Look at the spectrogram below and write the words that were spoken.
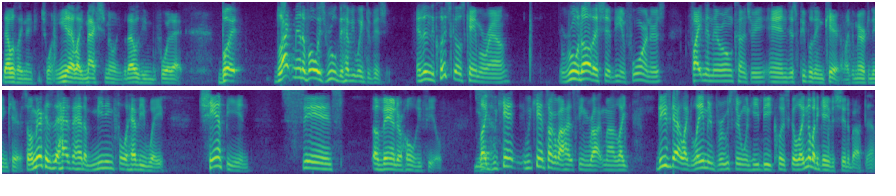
That was like 1920. You had like Max Schmeling, but that was even before that. But black men have always ruled the heavyweight division. And then the Klitschko's came around, ruined all that shit being foreigners, fighting in their own country, and just people didn't care. Like America didn't care. So America hasn't had a meaningful heavyweight champion – since Evander Holyfield. Yeah. Like we can't we can't talk about Hakeem Rahman. Like these guys, like Lamon Brewster when he beat Klitschko, like nobody gave a shit about them.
